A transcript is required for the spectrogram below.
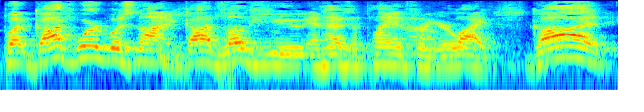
But God's word was not God loves you and has a plan for your life. God,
